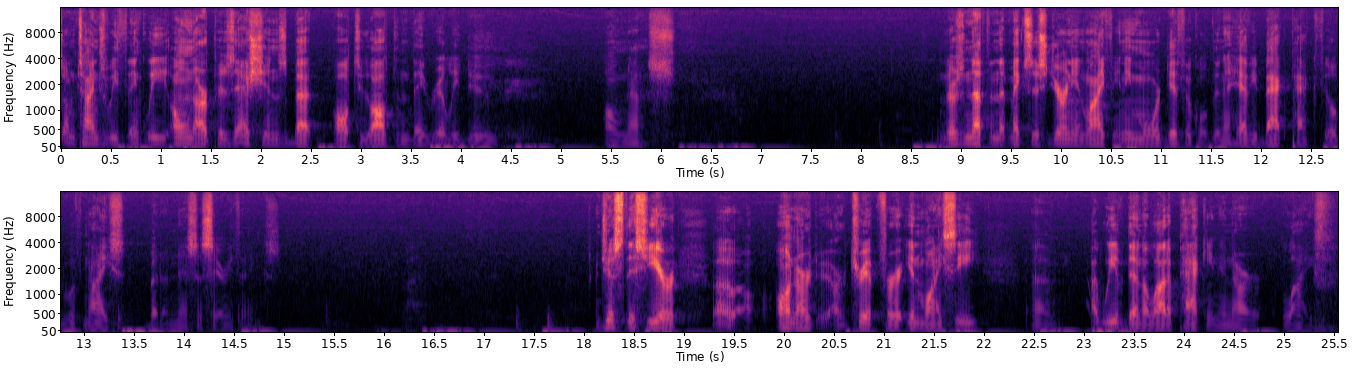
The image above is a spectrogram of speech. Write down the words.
Sometimes we think we own our possessions, but all too often they really do own us. There's nothing that makes this journey in life any more difficult than a heavy backpack filled with nice but unnecessary things. Just this year, uh, on our, our trip for NYC, uh, we have done a lot of packing in our life.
